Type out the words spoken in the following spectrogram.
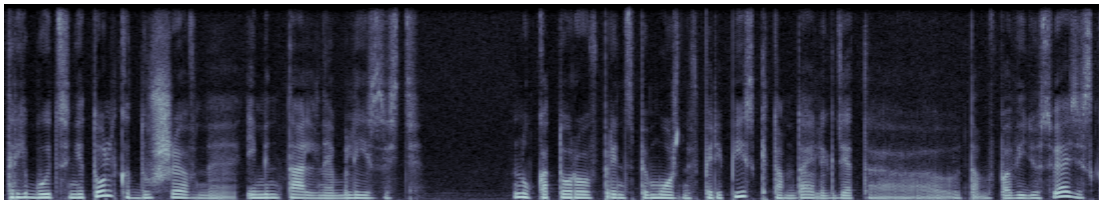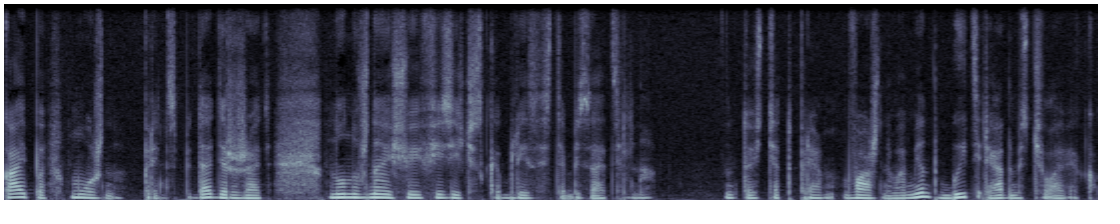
требуется не только душевная и ментальная близость, ну, которую, в принципе, можно в переписке там, да, или где-то э, там по видеосвязи, скайпы, можно, в принципе, да, держать. Но нужна еще и физическая близость обязательно. Ну, то есть это прям важный момент быть рядом с человеком.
